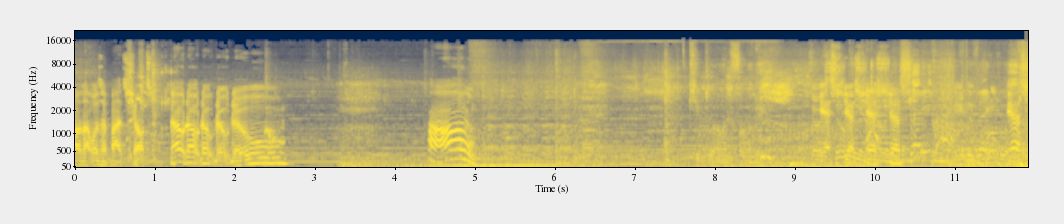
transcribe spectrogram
Oh, that was a bad shot. No, no, no, no, no. Oh! Keep blowing for me. Yes, yes, yes, yes. Yes.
